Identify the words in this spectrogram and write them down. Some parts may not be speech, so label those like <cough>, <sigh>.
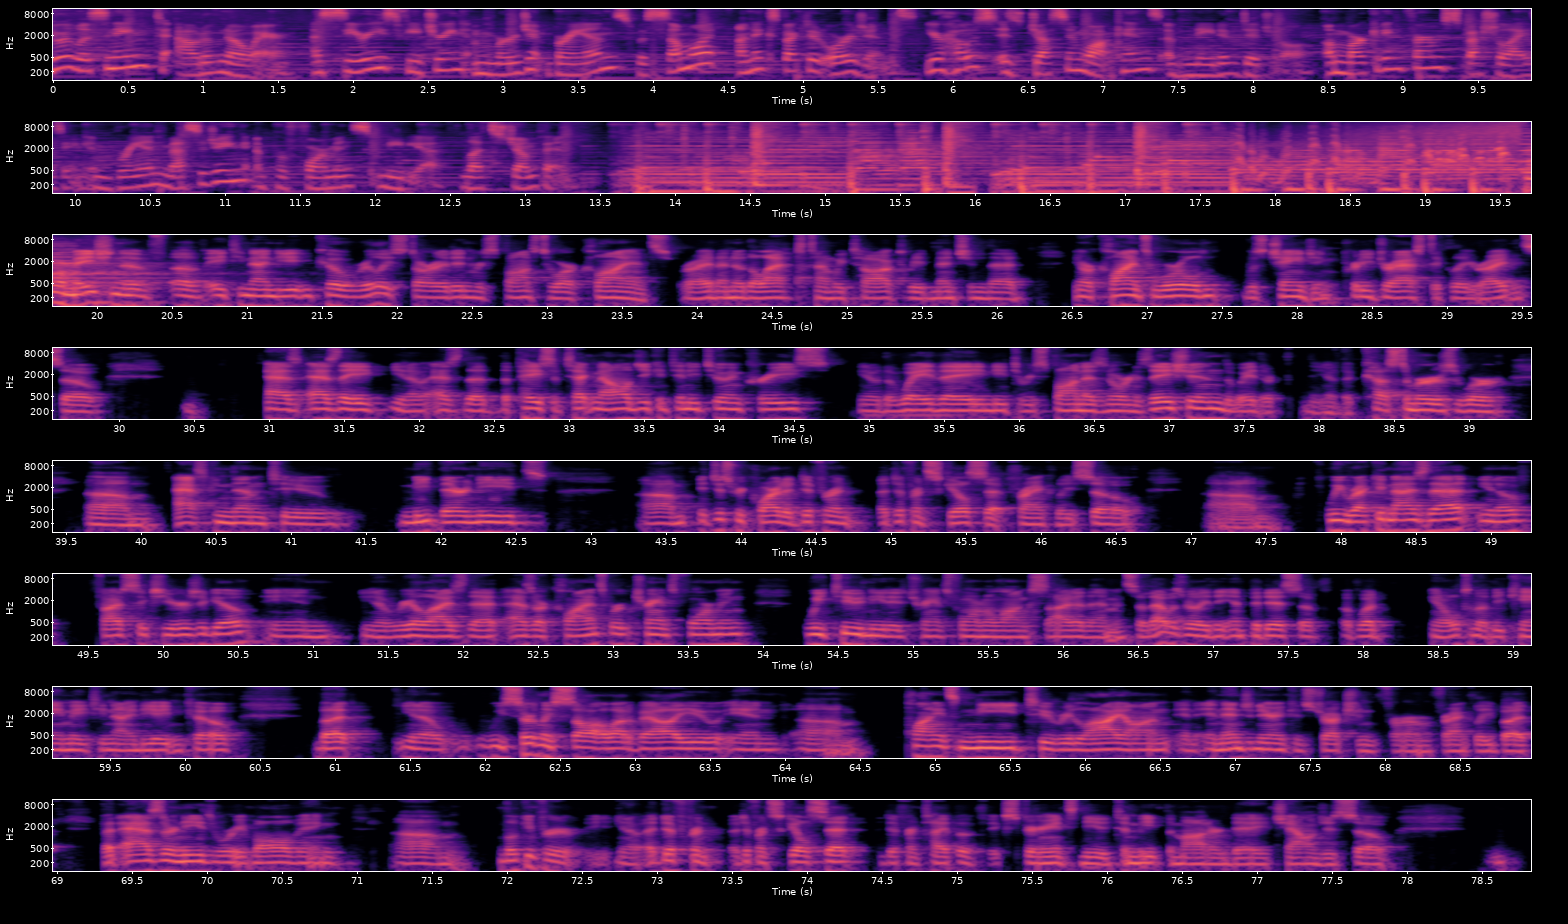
You're listening to Out of Nowhere, a series featuring emergent brands with somewhat unexpected origins. Your host is Justin Watkins of Native Digital, a marketing firm specializing in brand messaging and performance media. Let's jump in. formation of, of 1898 and co really started in response to our clients right i know the last time we talked we had mentioned that you know, our clients' world was changing pretty drastically, right? And so as as they, you know, as the the pace of technology continued to increase, you know, the way they need to respond as an organization, the way their you know the customers were um, asking them to meet their needs, um, it just required a different a different skill set, frankly. So um, we recognized that, you know, five six years ago, and you know, realized that as our clients were transforming we too needed to transform alongside of them. And so that was really the impetus of, of what, you know, ultimately became 1898 and Co. But, you know, we certainly saw a lot of value in um, clients need to rely on an, an, engineering construction firm, frankly. But, but as their needs were evolving, um, looking for, you know, a different, a different skill set, a different type of experience needed to meet the modern day challenges. So,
